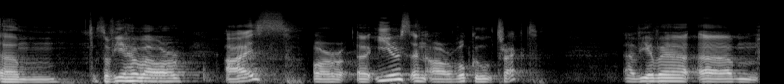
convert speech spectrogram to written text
Um, so we have our eyes, our uh, ears, and our vocal tract. Uh, we have a um,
